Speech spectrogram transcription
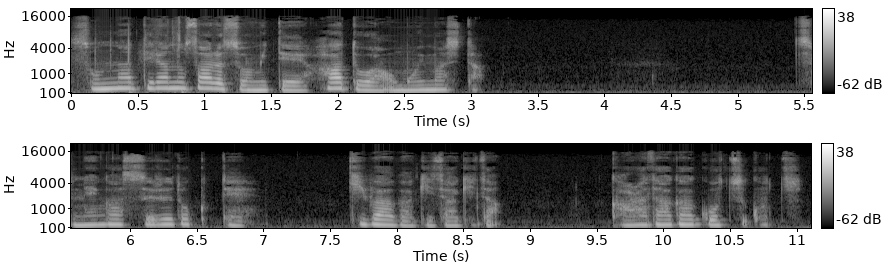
そんなティラノサウルスを見てハートは思いました。爪が鋭くて牙がギザギザ。体がゴツゴツ。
